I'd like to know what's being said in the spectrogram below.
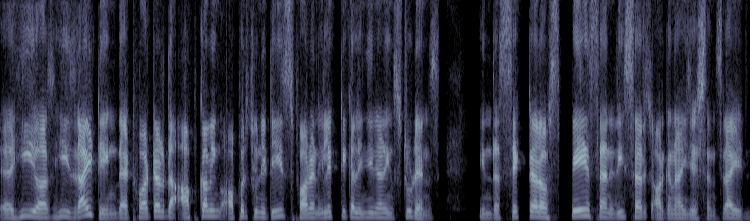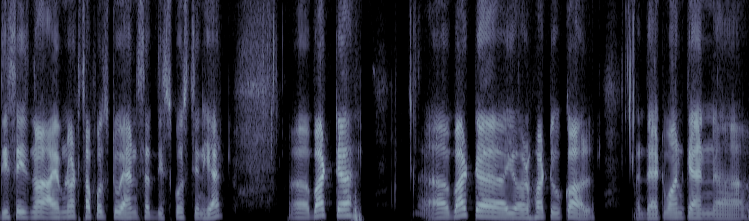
Uh, he was he is writing that what are the upcoming opportunities for an electrical engineering students in the sector of space and research organizations. Right. This is not I am not supposed to answer this question here, but uh, uh, but uh, your what you call that one can uh,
